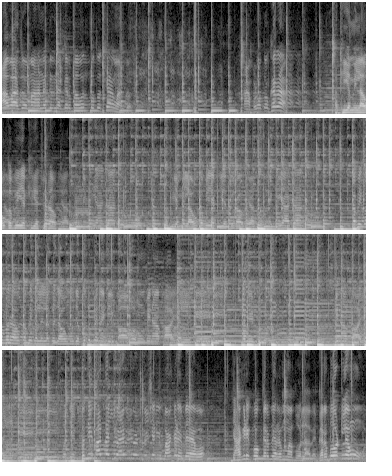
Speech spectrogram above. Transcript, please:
આવા જો મહાનગર ના ગરબા વધતો તો ક્યાં વાંધો? સાંભળો તો ખરા. અખિયા મિલાવ કભી અખિયા ચુરાવ ક્યાં તું નિકિયા જાદુ અખિયા મિલાવ કભી અખિયા ચુરાવ ક્યાં તું નિકિયા જાદુ કભી ઘબરાઓ કભી ગલે લગ જાઓ મુજે ખુદ પે નહીં પાવ હું, બિના પાયલ કે ને બેસરી બાંકડે બે હો, કે આગળ કોક ગરબે રમવા બોલાવે. ગરબો એટલે હું,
